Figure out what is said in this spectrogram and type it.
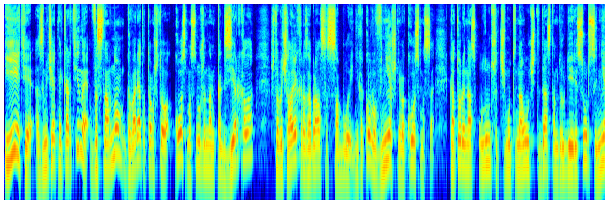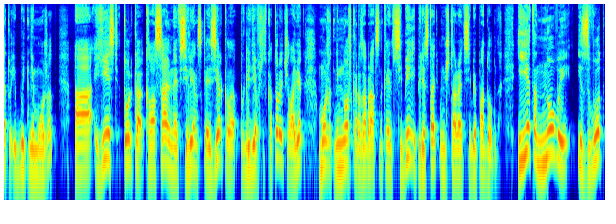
И эти замечательные картины в основном говорят о том, что космос нужен нам как зеркало, чтобы человек разобрался с собой. Никакого внешнего космоса, который нас улучшит, чему-то научит и даст нам другие ресурсы, нету и быть не может. А есть только только колоссальное вселенское зеркало, поглядевшись в которое человек может немножко разобраться наконец в себе и перестать уничтожать себе подобных. И это новый извод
